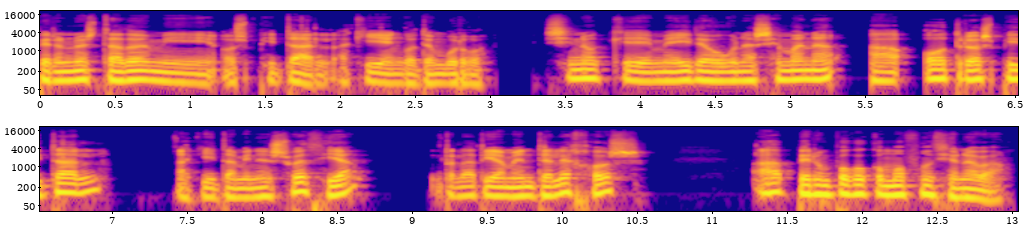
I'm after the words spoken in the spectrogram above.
pero no he estado en mi hospital aquí en Gotemburgo, sino que me he ido una semana a otro hospital, aquí también en Suecia, relativamente lejos, a ver un poco cómo funcionaba.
